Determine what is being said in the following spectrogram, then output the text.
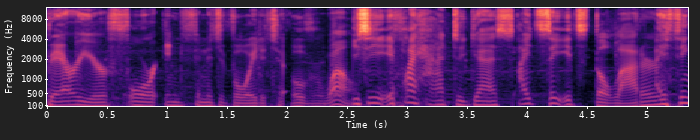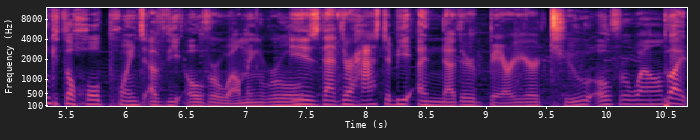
barrier for Infinite Void to overwhelm. You see, if I had to guess, I'd say it's the latter. I think the whole point of the overwhelming rule is that there has to be another barrier to overwhelm, but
